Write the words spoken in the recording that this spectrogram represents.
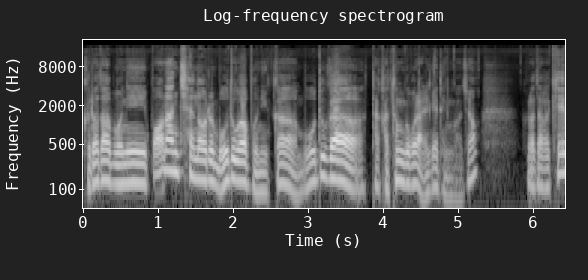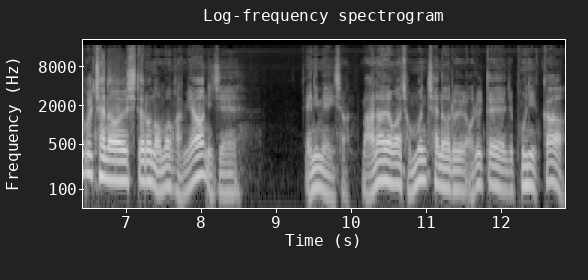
그러다 보니 뻔한 채널을 모두가 보니까 모두가 다 같은 곡을 알게 된 거죠. 그러다가 케이블 채널 시대로 넘어가면 이제 애니메이션, 만화 영화 전문 채널을 어릴 때 이제 보니까,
